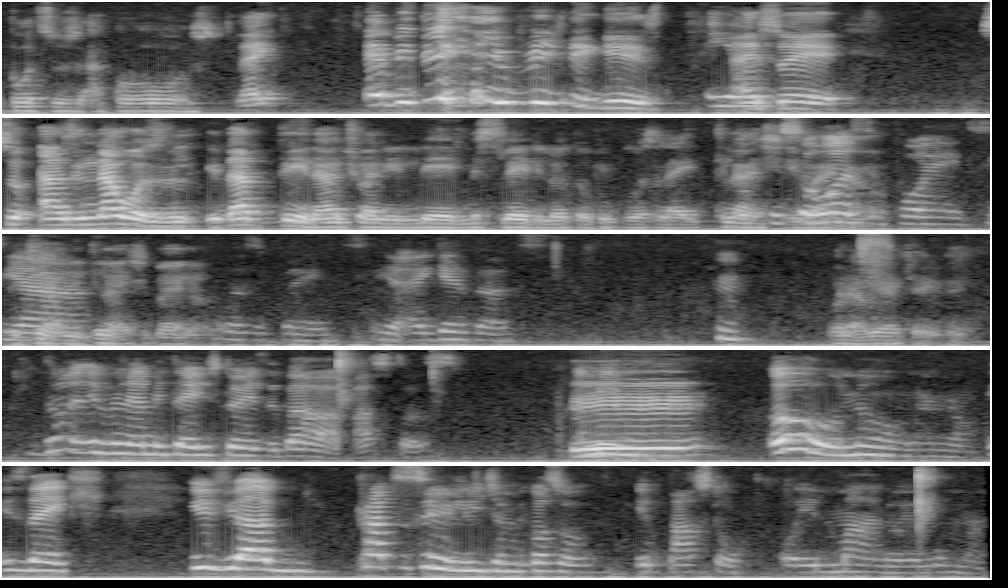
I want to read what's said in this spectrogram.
bottles, alcohols, like everything you preached against. Yeah. I swear. So as in that was that thing actually led misled a lot of people. Was like and Okay, so what's now. the point? Yeah. by now. What's the point? Yeah, I get that. What are we actually doing? Don't even let me tell you stories about our pastors. mean- Eh, Oh no, no, no. It's like if you are practicing religion because of a pastor or a man or a woman,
